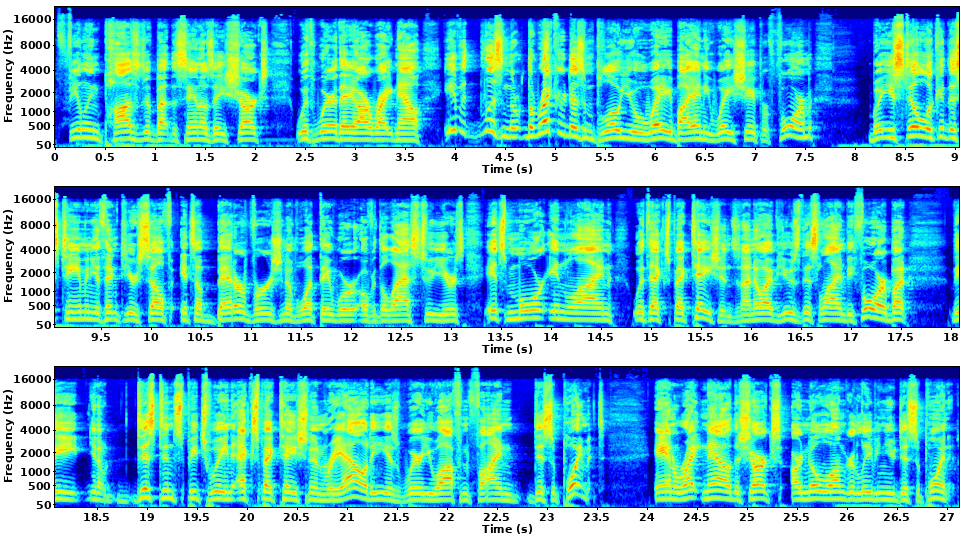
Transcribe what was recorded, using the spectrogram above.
feeling positive about the San Jose Sharks with where they are right now. Even listen, the, the record doesn't blow you away by any way, shape, or form. But you still look at this team and you think to yourself, it's a better version of what they were over the last two years. It's more in line with expectations. And I know I've used this line before, but the you know distance between expectation and reality is where you often find disappointment. And right now, the Sharks are no longer leaving you disappointed.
